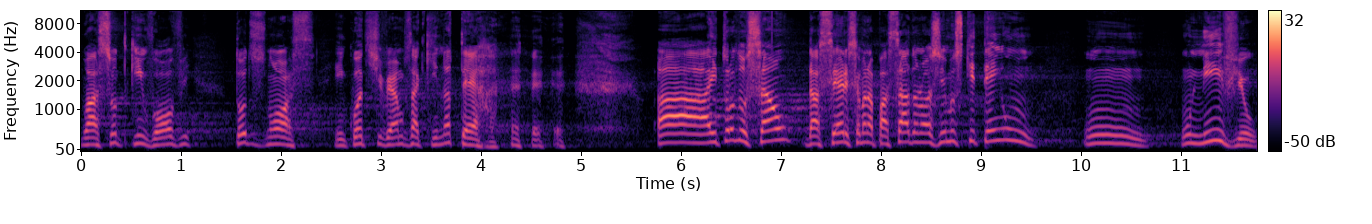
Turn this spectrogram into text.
um assunto que envolve todos nós enquanto estivermos aqui na Terra. a introdução da série semana passada nós vimos que tem um, um, um nível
